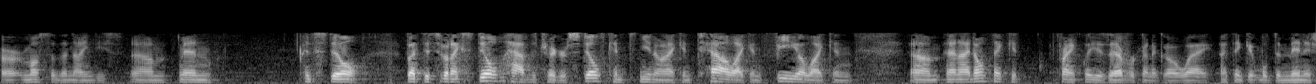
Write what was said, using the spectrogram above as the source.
or most of the '90s, um, and it's still. But this, but I still have the trigger. Still, can you know, I can tell, I can feel, I can, um, and I don't think it frankly, is ever going to go away. I think it will diminish,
